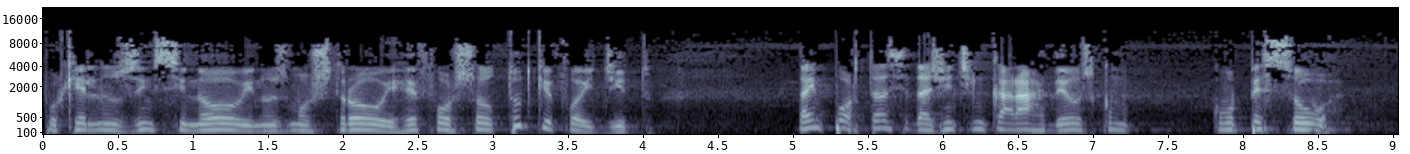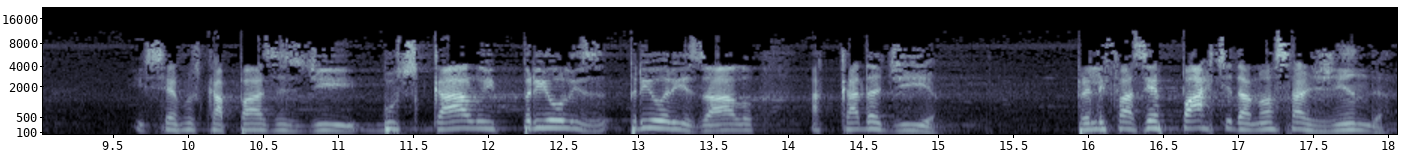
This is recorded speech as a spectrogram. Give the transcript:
porque ele nos ensinou e nos mostrou e reforçou tudo que foi dito. Da importância da gente encarar Deus como, como pessoa e sermos capazes de buscá-lo e priorizá-lo a cada dia, para ele fazer parte da nossa agenda.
